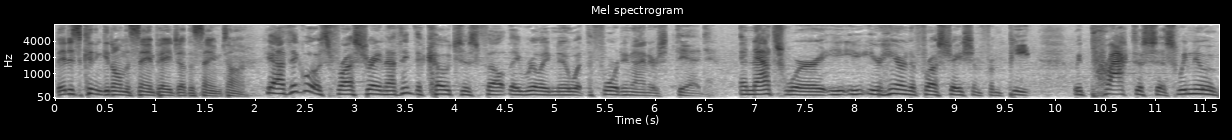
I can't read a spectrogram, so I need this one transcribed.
They just couldn't get on the same page at the same time. Yeah, I think what was frustrating, I think the coaches felt they really knew what the 49ers did. And that's where you, are hearing the frustration from Pete. We practiced this. We knew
